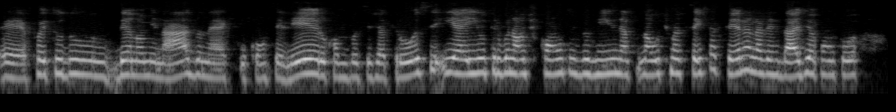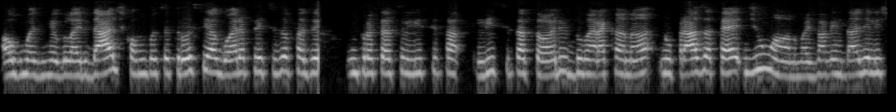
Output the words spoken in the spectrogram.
É, foi tudo denominado, né, o conselheiro, como você já trouxe, e aí o Tribunal de Contas do Rio, na, na última sexta-feira, na verdade, apontou algumas irregularidades, como você trouxe, e agora precisa fazer um processo licita, licitatório do Maracanã no prazo até de um ano, mas na verdade eles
